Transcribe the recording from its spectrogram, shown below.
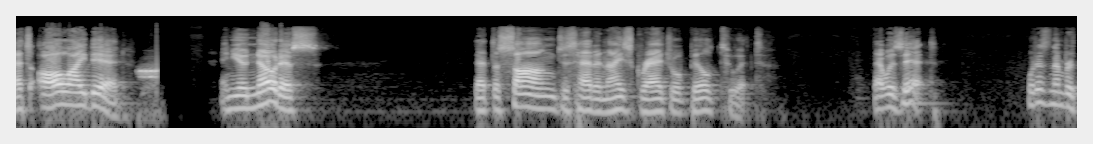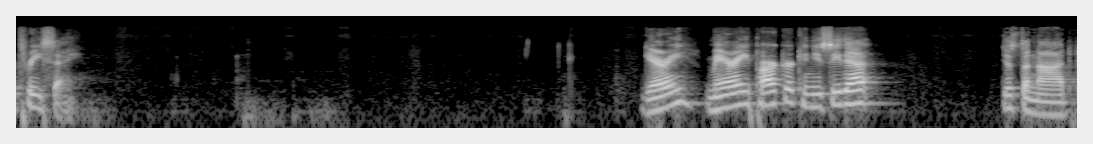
That's all I did. And you notice that the song just had a nice gradual build to it. That was it. What does number three say? Gary, Mary, Parker, can you see that? Just a nod.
